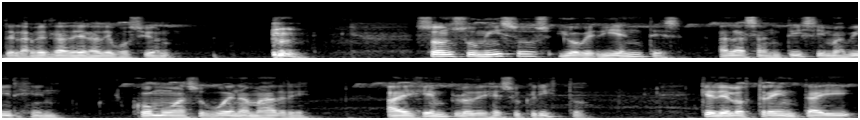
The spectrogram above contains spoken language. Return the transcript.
de la Verdadera Devoción. Son sumisos y obedientes a la Santísima Virgen como a su buena madre, a ejemplo de Jesucristo, que de los treinta y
